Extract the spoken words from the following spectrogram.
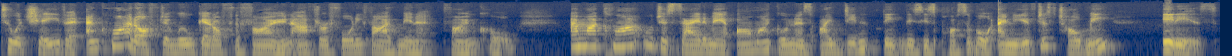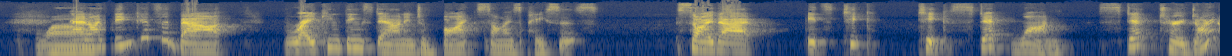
to achieve it. And quite often we'll get off the phone after a 45 minute phone call and my client will just say to me, Oh my goodness, I didn't think this is possible. And you've just told me it is. Wow. And I think it's about breaking things down into bite sized pieces so that it's tick, tick, step one. Step two, don't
